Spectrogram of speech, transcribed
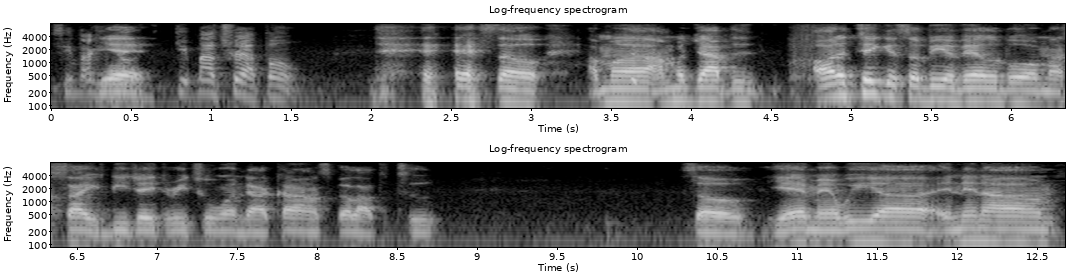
See if I can yeah. get my trap on. so I'm uh I'm gonna drop the all the tickets will be available on my site dj321.com. Spell out the two. So yeah, man, we uh and then um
